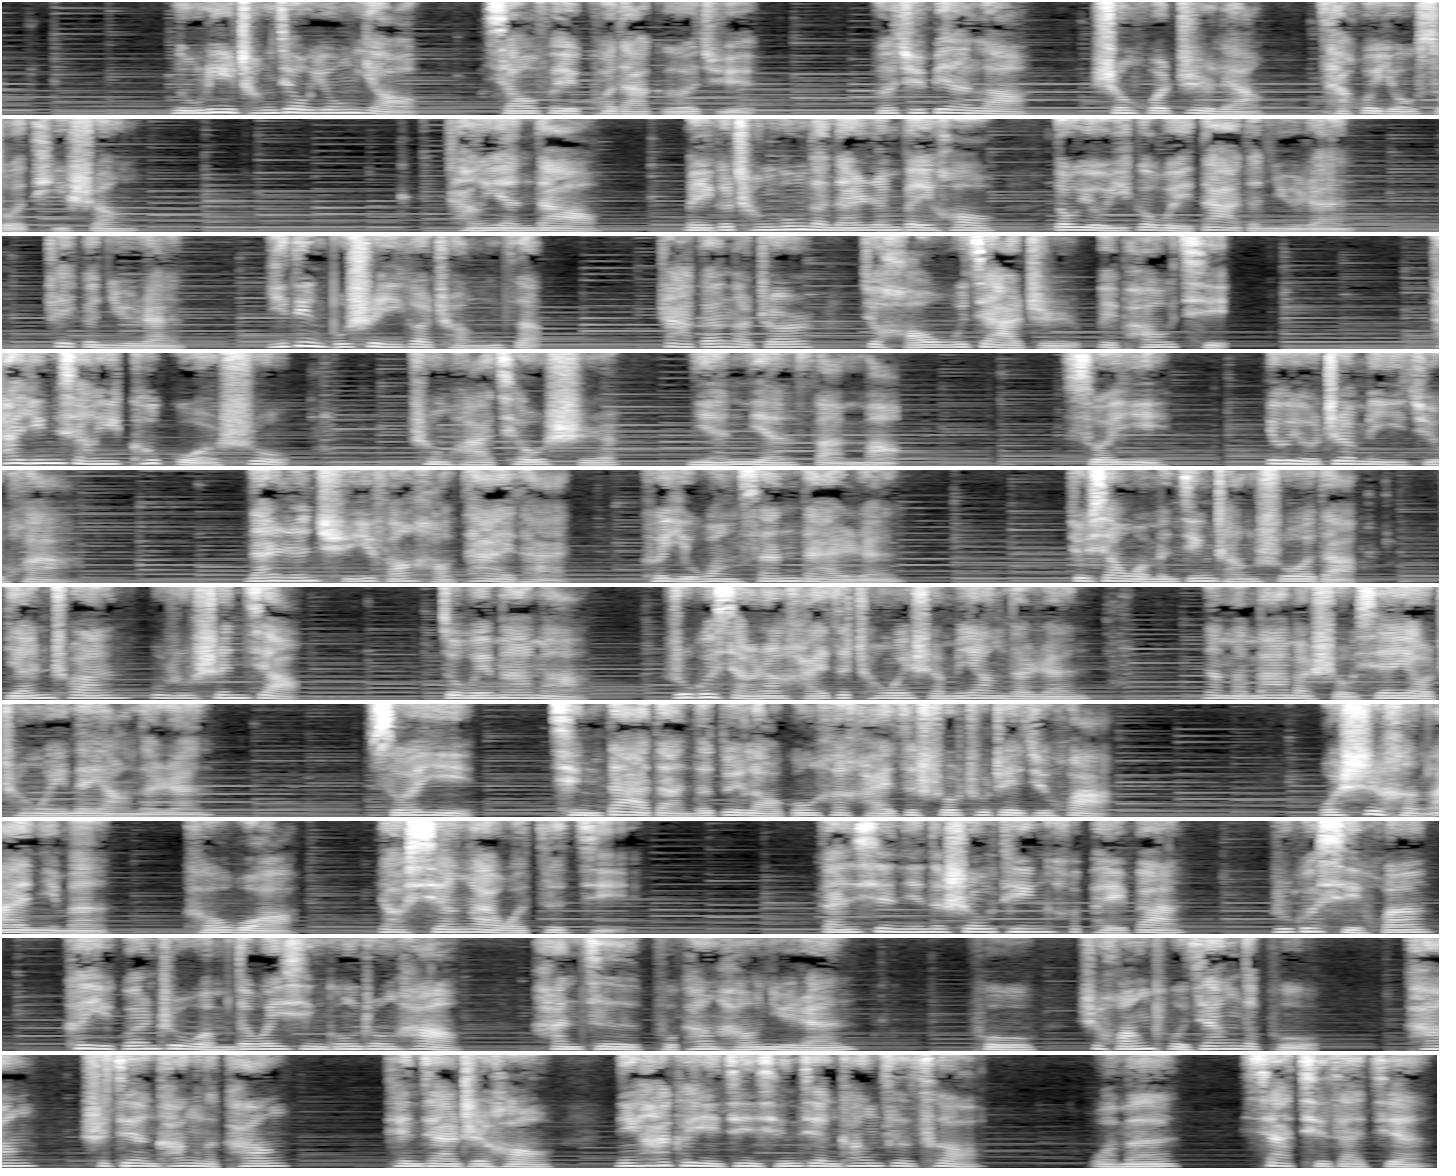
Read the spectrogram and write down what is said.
努力成就拥有，消费扩大格局，格局变了，生活质量才会有所提升。常言道，每个成功的男人背后都有一个伟大的女人，这个女人一定不是一个橙子，榨干了汁儿就毫无价值被抛弃。它应像一棵果树，春华秋实，年年繁茂。所以，又有这么一句话：男人娶一房好太太，可以旺三代人。就像我们经常说的，言传不如身教。作为妈妈，如果想让孩子成为什么样的人，那么妈妈首先要成为那样的人。所以，请大胆地对老公和孩子说出这句话：我是很爱你们。可我要先爱我自己。感谢您的收听和陪伴。如果喜欢，可以关注我们的微信公众号“汉字普康好女人”。普是黄浦江的浦，康是健康的康。添加之后，您还可以进行健康自测。我们下期再见。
